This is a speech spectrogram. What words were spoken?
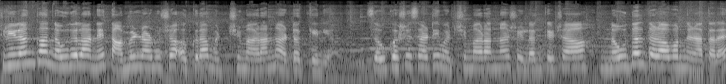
श्रीलंका नौदलाने तामिळनाडूच्या अकरा मच्छीमारांना अटक केली आहे. चौकशीसाठी मच्छीमारांना श्रीलंकेच्या नौदल तळावर नेण्यात आलंय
